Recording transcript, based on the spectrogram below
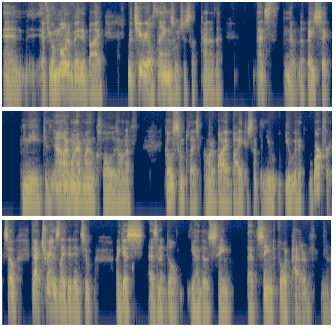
And if you're motivated by material things, which is kind of the, that's, you know, the basic need. Know, I want to have my own clothes. I want to go someplace. I want to buy a bike or something. You, you would work for it. So that translated into, I guess, as an adult, you had those same that same thought pattern, you know.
